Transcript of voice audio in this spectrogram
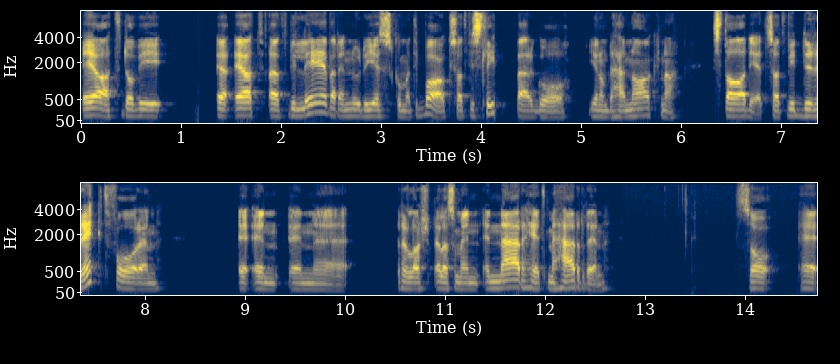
är att då vi är att, att vi lever ännu då Jesus kommer tillbaka så att vi slipper gå genom det här nakna stadiet så att vi direkt får en, en, en, eh, relation, eller som en, en närhet med Herren. Så eh,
